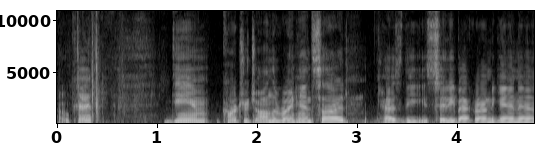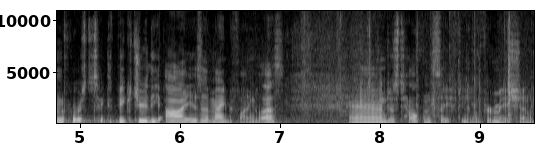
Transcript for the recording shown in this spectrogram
Okay. Game cartridge on the right hand side has the city background again, and of course Detective Pikachu. The eye is a magnifying glass. And just health and safety information.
